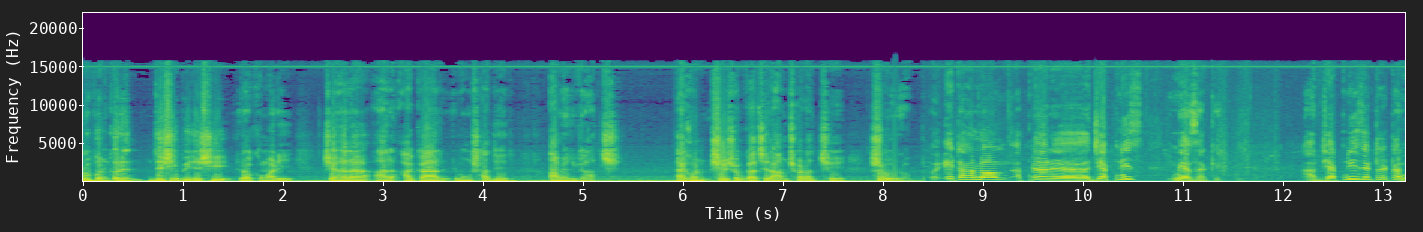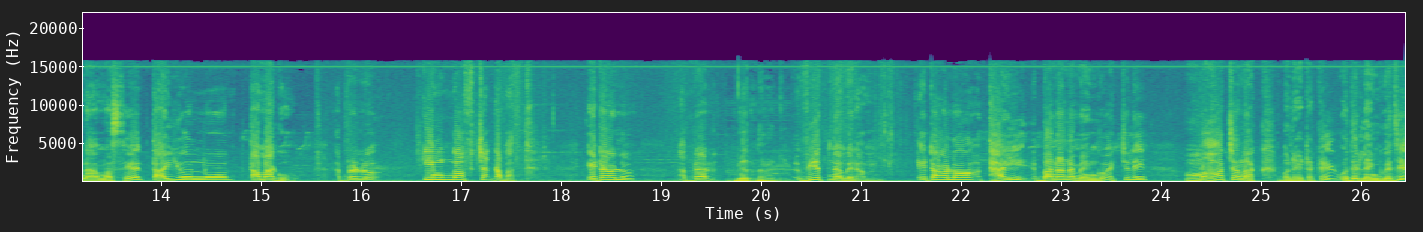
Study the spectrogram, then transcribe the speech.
রোপণ করেন দেশি বিদেশি রকমারি চেহারা আর আকার এবং স্বাদের আমের গাছ। এখন সেসব গাছের আম ছড়াচ্ছে সৌরভ। এটা হলো আপনার জাপানিজ মেয়াজাকি আর জাপানিজ এটার একটা নাম আছে তাইওনো তামাগো আপনার হলো কিং অফ চাকাবাত এটা হলো আপনার ভিয়েতনামের। ভিয়েতনামের আম। এটা হলো Thai banana mango actually Mahachanok বলে এটাকে ওদের ল্যাঙ্গুয়েজে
